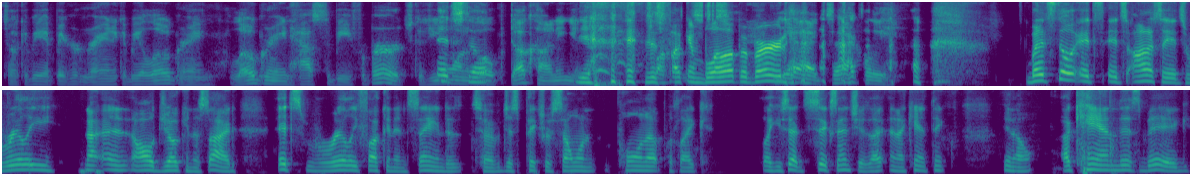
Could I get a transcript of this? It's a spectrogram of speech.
So it could be a bigger grain, it could be a low grain. Low grain has to be for birds because you want to go duck hunting. And, Yeah, just fucking fucking blow up a bird. Yeah, exactly. but it's still it's it's honestly it's really not and all joking aside, it's really fucking insane to to just picture someone pulling up with like like you said six inches. I, and I can't think, you know, a can this big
